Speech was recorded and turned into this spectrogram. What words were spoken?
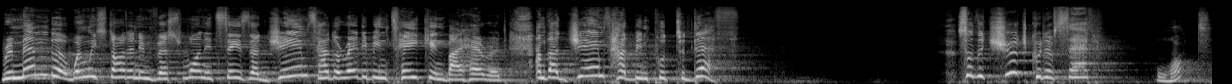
Remember, when we started in verse 1, it says that James had already been taken by Herod and that James had been put to death. So the church could have said, What?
